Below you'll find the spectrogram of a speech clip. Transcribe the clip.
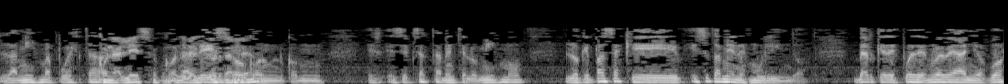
la misma apuesta con Aleso con, Aleso con es, exactamente lo mismo. Lo que pasa es que eso también es muy lindo. Ver que después de nueve años vos,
